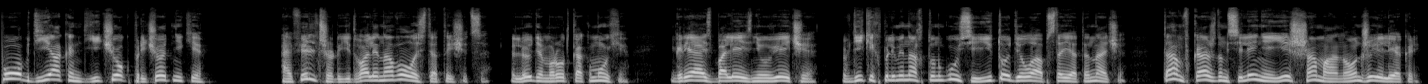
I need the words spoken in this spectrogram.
Поп, дьякон, дьячок, причетники. А фельдшер едва ли на волость отыщется. Люди мрут как мухи. Грязь, болезни, увечья. В диких племенах Тунгусии и то дела обстоят иначе. Там в каждом селении есть шаман, он же и лекарь.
